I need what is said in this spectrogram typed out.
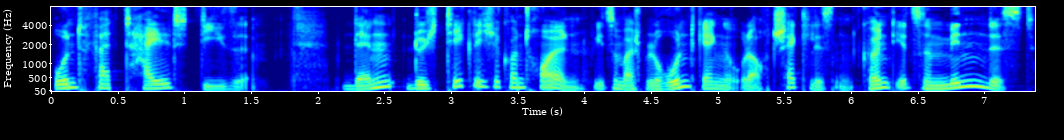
und verteilt diese. Denn durch tägliche Kontrollen, wie zum Beispiel Rundgänge oder auch Checklisten, könnt ihr zumindest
